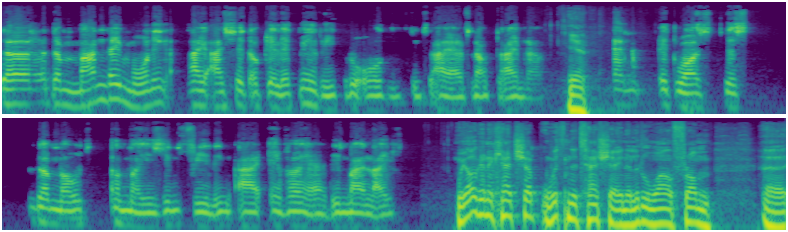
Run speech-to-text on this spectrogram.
the the Monday morning, I, I said, okay, let me read through all these things. I have now time now. Yeah. And it was just the most amazing feeling I ever had in my life. We are going to catch up with Natasha in a little while from uh,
